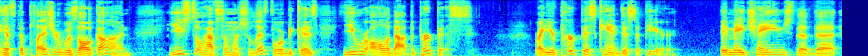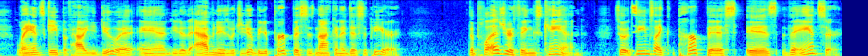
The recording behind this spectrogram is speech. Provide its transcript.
If the pleasure was all gone you still have so much to live for because you were all about the purpose right? Your purpose can't disappear it may change the the landscape of how you do it and you know the avenues which you do it, but your purpose is not going to disappear. The pleasure things can. So it seems like purpose is the answer.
